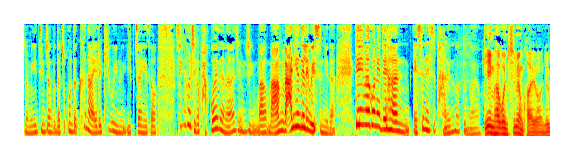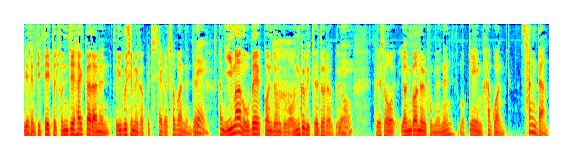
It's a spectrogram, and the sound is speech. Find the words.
전민기 팀장보다 조금 더 큰 아이를 키우고 있는 입장에서 생각을 제가 바꿔야 되나 지금 지금 마, 마음이 많이 흔들리고 있습니다. 게임 학원에 대한 SNS 반응은 어떤가요? 게임 학원 치면 과연 여기에 대한 네. 빅데이터 존재할까라는 의구심을 갖고 제가 쳐봤는데 네. 한 2만 500건 정도가 언급이 되더라고요. 네. 그래서 연관을 보면은 뭐 게임 학원 상담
